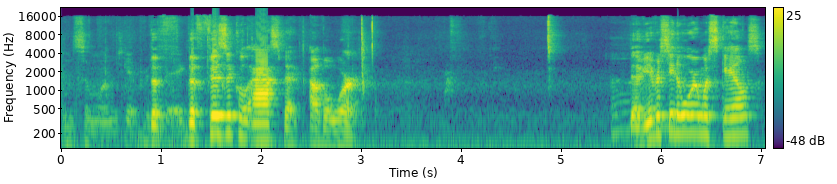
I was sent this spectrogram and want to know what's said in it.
and some worms get pretty the big. the physical aspect of a worm. Uh, Have you ever seen a worm with scales?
